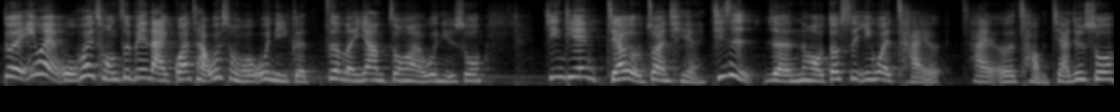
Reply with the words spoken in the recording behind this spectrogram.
对，因为我会从这边来观察，为什么我问你一个这么样重要的问题说，说今天只要有赚钱，其实人哦都是因为财财而吵架，就是说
